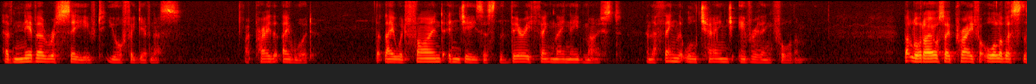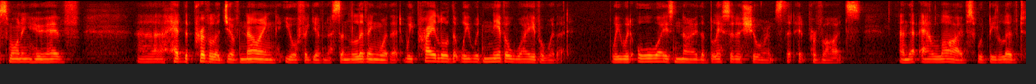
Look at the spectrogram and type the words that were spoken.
have never received your forgiveness. I pray that they would. That they would find in Jesus the very thing they need most and the thing that will change everything for them. But Lord, I also pray for all of us this morning who have uh, had the privilege of knowing your forgiveness and living with it. We pray, Lord, that we would never waver with it. We would always know the blessed assurance that it provides and that our lives would be lived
